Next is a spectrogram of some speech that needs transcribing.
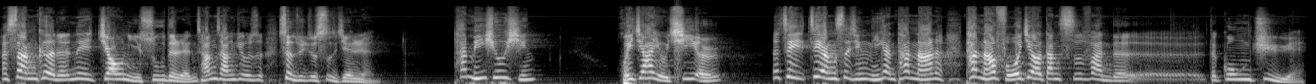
那上课的那教你书的人，常常就是甚至就世间人，他没修行，回家有妻儿。那这这样事情，你看他拿了，他拿佛教当吃饭的的工具，哎，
